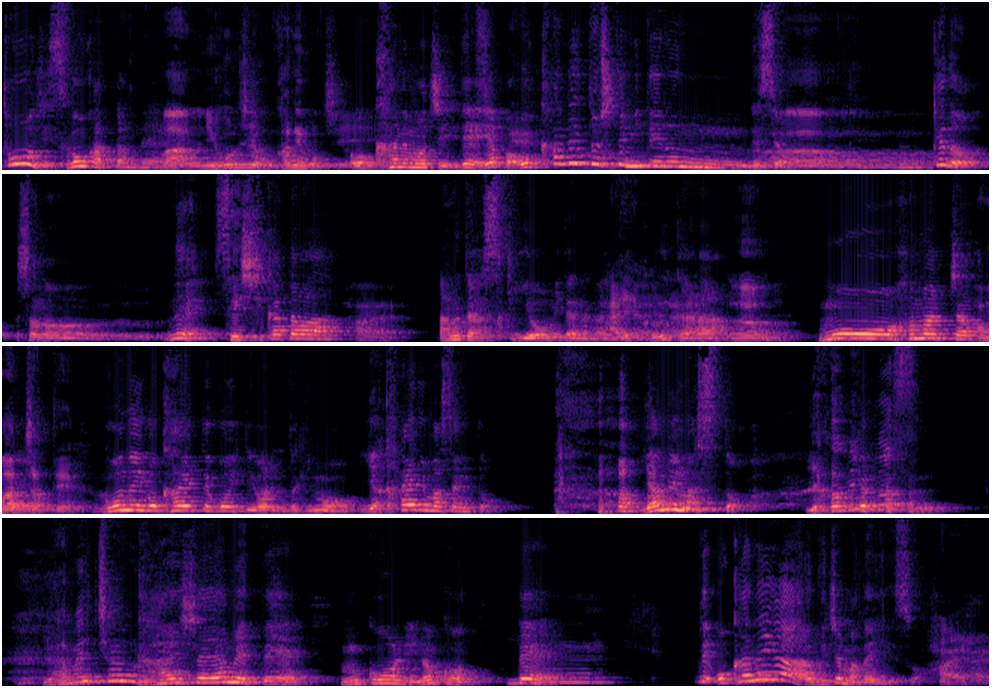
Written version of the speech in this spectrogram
当時すごかったんで、まあ、日本人はお金持ち。お金持ち。で、やっぱお金として見てるんですよ。けど、その、ね、接し方は、はい。あなたが好きよ、みたいな感じで来るから、もうハマっちゃって。ハマっちゃって。5年後帰ってこいって言われた時も、いや、帰れませんと。やめますと。やめます？やめちゃうの？会社辞めて、向こうに残って、で、お金があるうちはまだいいですわ。はいはいはい。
